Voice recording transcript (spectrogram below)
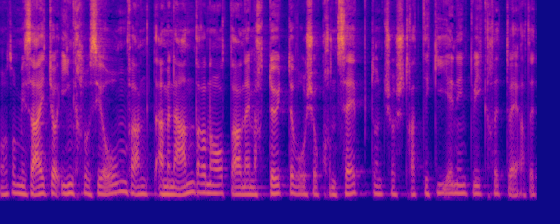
Oder? Man sagt ja, Inklusion fängt an einem anderen Ort an, nämlich dort, wo schon Konzepte und schon Strategien entwickelt werden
